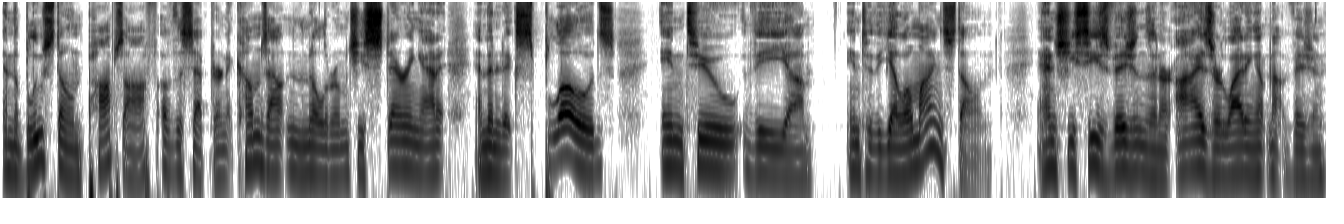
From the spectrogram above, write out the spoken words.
and the blue stone pops off of the scepter, and it comes out in the middle of the room, and she's staring at it, and then it explodes into the um, into the yellow mind stone, and she sees visions, and her eyes are lighting up. Not vision,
